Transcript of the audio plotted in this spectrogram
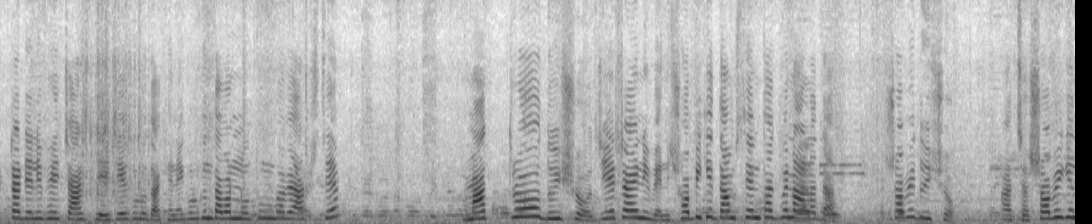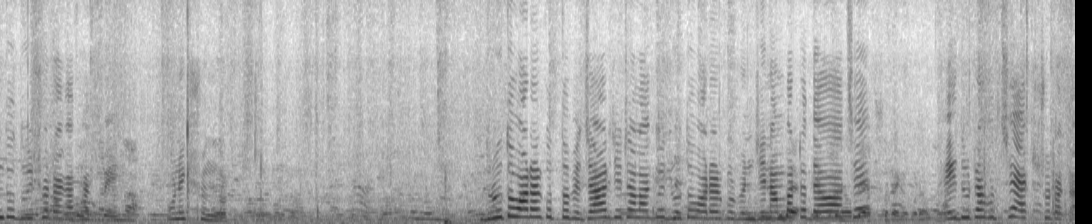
একটা ডেলিভারি চার্জ দিয়ে যেগুলো দেখেন এগুলো কিন্তু আবার নতুনভাবে আসছে। মাত্র দুইশো। যেটাই নেবেন সবই কি দাম সেম থাকবে না আলাদা? সবই দুইশো। আচ্ছা সবই কিন্তু দুইশো টাকা থাকবে। অনেক সুন্দর। দ্রুত অর্ডার করতে হবে। যার যেটা লাগবে দ্রুত অর্ডার করবেন। যে নাম্বারটা দেওয়া আছে, এই দুটো হচ্ছে একশো টাকা।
